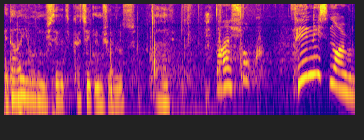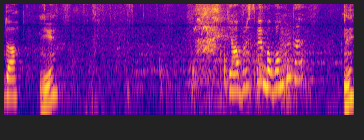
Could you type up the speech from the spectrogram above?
E daha iyi oğlum işte dikkat çekmemiş oluruz. Hadi hadi. Ben şok. Senin ne işin var burada? Niye? Ya burası benim babamın da. Ne?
